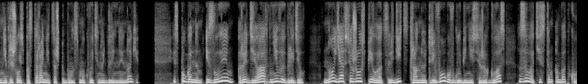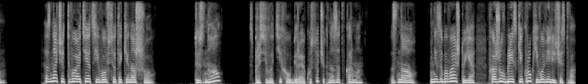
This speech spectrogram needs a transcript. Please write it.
Мне пришлось посторониться, чтобы он смог вытянуть длинные ноги. Испуганным и злым Радиар не выглядел, но я все же успела отследить странную тревогу в глубине серых глаз с золотистым ободком. «Значит, твой отец его все-таки нашел». «Ты знал?» Спросила тихо, убирая кусочек назад в карман. Знал. Не забывай, что я вхожу в близкий круг его величества.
